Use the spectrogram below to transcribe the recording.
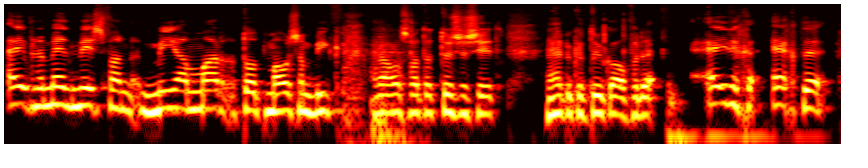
evenement mist van Myanmar tot Mozambique en alles wat ertussen zit. Dan heb ik het natuurlijk over de enige echte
